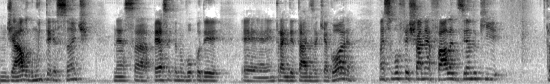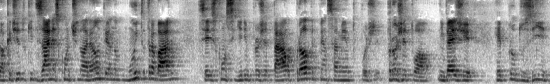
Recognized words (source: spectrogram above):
um diálogo muito interessante nessa peça que eu não vou poder é, entrar em detalhes aqui agora, mas eu vou fechar minha fala dizendo que eu acredito que designers continuarão tendo muito trabalho se eles conseguirem projetar o próprio pensamento projetual, em vez de reproduzir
